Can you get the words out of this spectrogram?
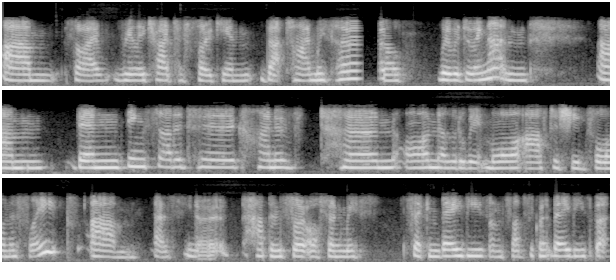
Um, so I really tried to soak in that time with her while we were doing that. And um, then things started to kind of turn on a little bit more after she'd fallen asleep, um, as you know happens so often with second babies and subsequent babies. But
